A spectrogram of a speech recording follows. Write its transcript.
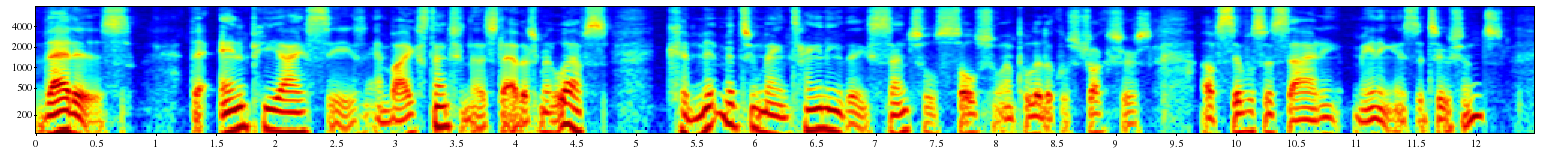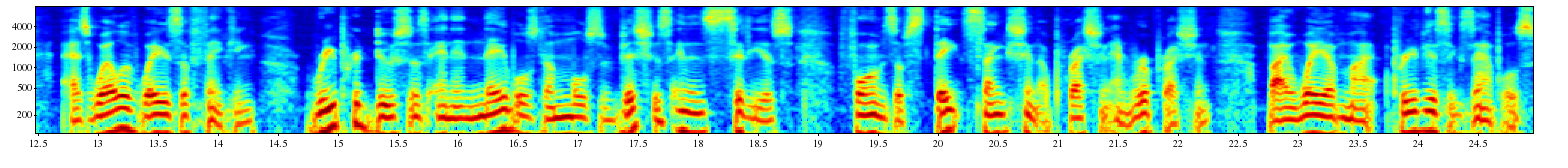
That is, the NPIC's, and by extension, the establishment left's, commitment to maintaining the essential social and political structures of civil society, meaning institutions, as well as ways of thinking, reproduces and enables the most vicious and insidious forms of state sanctioned oppression and repression by way of my previous examples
